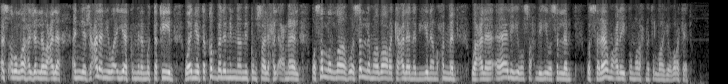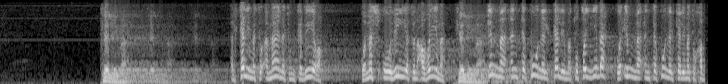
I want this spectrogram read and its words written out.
أسأل الله جل وعلا أن يجعلني وإياكم من المتقين وأن يتقبل منا منكم صالح الأعمال. وصلى الله وسلم وبارك على نبينا محمد وعلى آله وصحبه وسلم. والسلام عليكم ورحمة الله وبركاته. كلمة. الكلمة أمانة كبيرة ومسؤولية عظيمة. كلمة. إما أن تكون الكلمة طيبة وإما أن تكون الكلمة خبيثة.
